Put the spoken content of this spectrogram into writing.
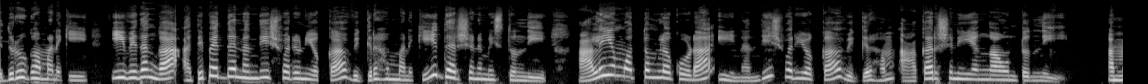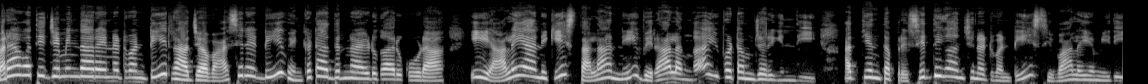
ఎదురుగా మనకి ఈ విధంగా అతిపెద్ద నందీశ్వరుని యొక్క విగ్రహం మనకి దర్శనమిస్తుంది. ఆలయం మొత్తంలో కూడా ఈ నందీశ్వరి యొక్క విగ్రహం ఆకర్షణీయంగా ఉంటుంది. అమరావతి జమీందారైనటువంటి రాజా వాసిరెడ్డి వెంకటాద్రి నాయుడు గారు కూడా ఈ ఆలయానికి స్థలాన్ని విరాళంగా ఇవ్వటం జరిగింది. అత్యంత ప్రసిద్ధిగాంచినటువంటి శివాలయం ఇది.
